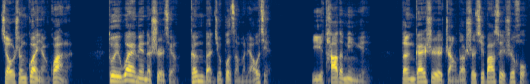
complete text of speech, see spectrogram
娇生惯养惯了，对外面的事情根本就不怎么了解。以她的命运。本该是长到十七八岁之后，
